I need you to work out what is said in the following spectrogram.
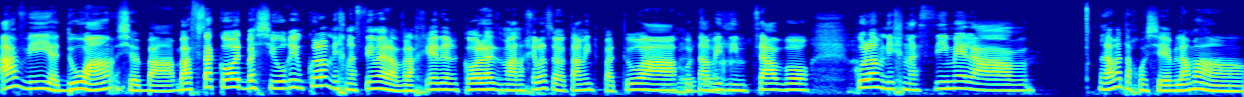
אבי ידוע שבהפסקות, בשיעורים, כולם נכנסים אליו לחדר כל הזמן, החדר שלו תמיד פתוח, הוא בטח. תמיד נמצא בו, כולם נכנסים אליו. למה אתה חושב? למה...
